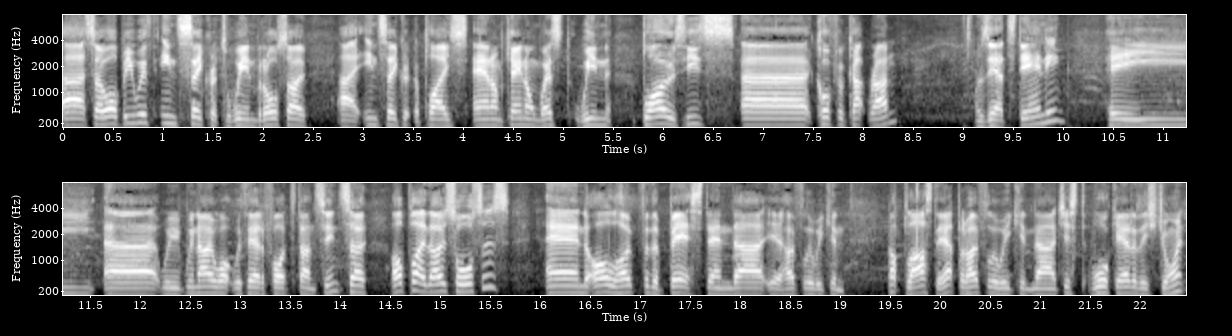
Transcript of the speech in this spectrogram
Uh, so I'll be with in secret to win, but also uh, in secret to place, and I'm keen on West Wind Blows. His uh, Caulfield Cup run was outstanding. He, uh, we, we know what without a fight's done since. So I'll play those horses, and I'll hope for the best. And uh, yeah, hopefully we can not blast out, but hopefully we can uh, just walk out of this joint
